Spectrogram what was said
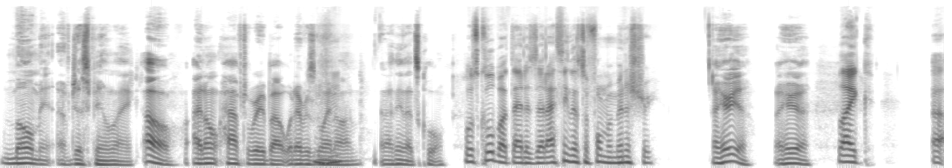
moment of just being like, oh, I don't have to worry about whatever's going Mhm. on, and I think that's cool. What's cool about that is that I think that's a form of ministry. I hear you. I hear you. like uh,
